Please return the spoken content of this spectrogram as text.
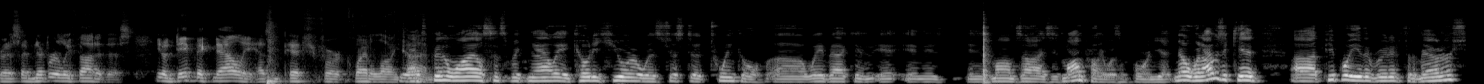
Chris. I've never really thought of this. You know, Dave McNally hasn't pitched for quite a long yeah, time. it's been a while since McNally and Cody Heuer was just a twinkle uh, way back in, in, in, his in his mom's eyes. His mom probably wasn't born yet. No, when I was a kid, uh, people either rooted for the Mariners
